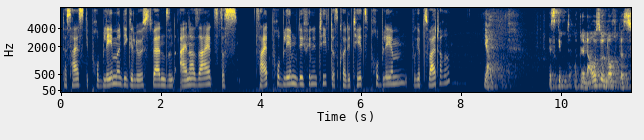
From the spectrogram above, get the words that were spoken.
Das heißt, die Probleme, die gelöst werden, sind einerseits das Zeitproblem definitiv, das Qualitätsproblem. Gibt es weitere? Ja, es gibt genauso noch das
